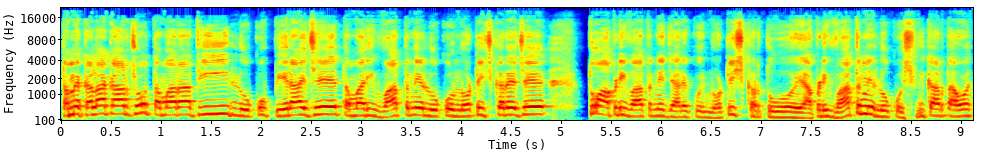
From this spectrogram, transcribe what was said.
તમે કલાકાર છો, તમારાથી લોકો પેરાય છે, તમારી વાતને લોકો નોટિસ કરે છે. તો આપણી વાતને જ્યારે કોઈ નોટિસ કરતું હોય, આપણી વાતને લોકો સ્વીકારતા હોય,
